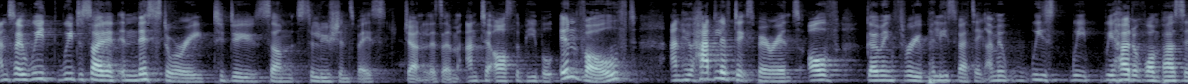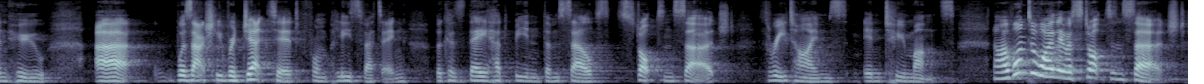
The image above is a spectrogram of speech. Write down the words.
and so we we decided in this story to do some solutions based journalism and to ask the people involved and who had lived experience of going through police vetting. I mean, we we we heard of one person who uh, was actually rejected from police vetting because they had been themselves stopped and searched three times in two months. Now, I wonder why they were stopped and searched.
